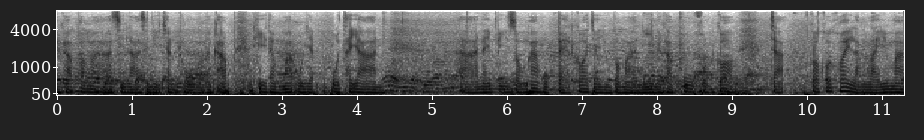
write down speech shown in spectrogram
นะครับ พระมหาศิลาสิริจันโทนะครับ ที่ธรรมอุยอุทยานในปี 2568 ก็จะอยู่ประมาณนี้นะครับ ผู้คนก็จะก็ค่อยๆหลั่งไหลมา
